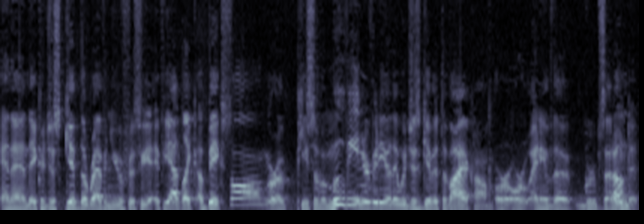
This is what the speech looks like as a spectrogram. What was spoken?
and then they could just give the revenue for so if you had like a big song or a piece of a movie in your video they would just give it to viacom or, or any of the groups that owned it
